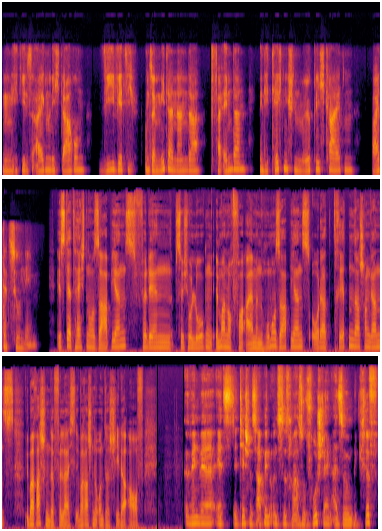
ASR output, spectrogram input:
Hier geht es eigentlich darum, wie wird sich unser Miteinander verändern, wenn die technischen Möglichkeiten weiter zunehmen. Ist der Techno Sapiens für den Psychologen immer noch vor allem ein Homo Sapiens oder treten da schon ganz überraschende, vielleicht überraschende Unterschiede auf? Wenn wir jetzt den Techno Sapien uns das mal so vorstellen als so ein Begriff,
